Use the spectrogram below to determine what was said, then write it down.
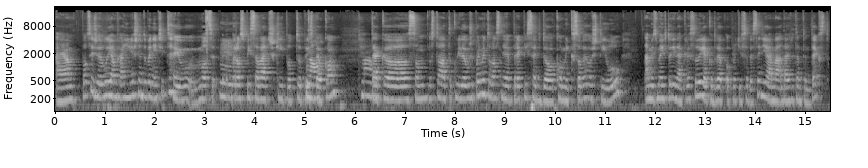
A ja mám pocit, že ľudia už ani v dnešnej dobe nečítajú moc Mm. rozpísavačky pod príspevkom. Mám. Tak uh, som dostala takú ideu, že poďme to vlastne prepísať do komiksového štýlu. A my sme ich vtedy nakreslili, ako dve oproti sebe sedia a má- dali tam ten text.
